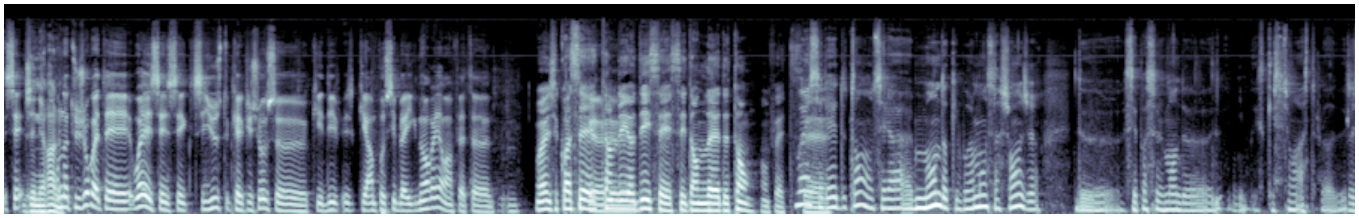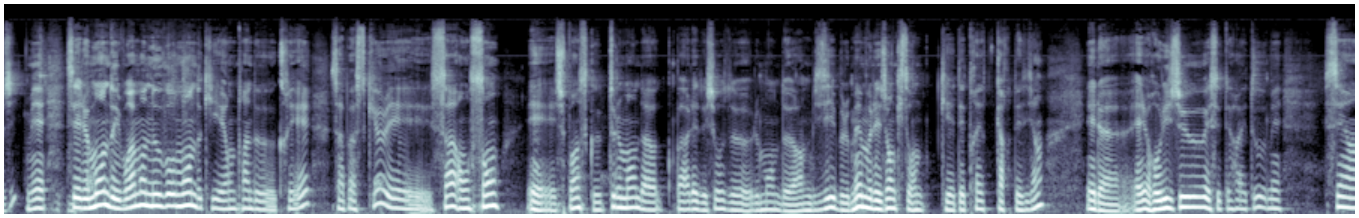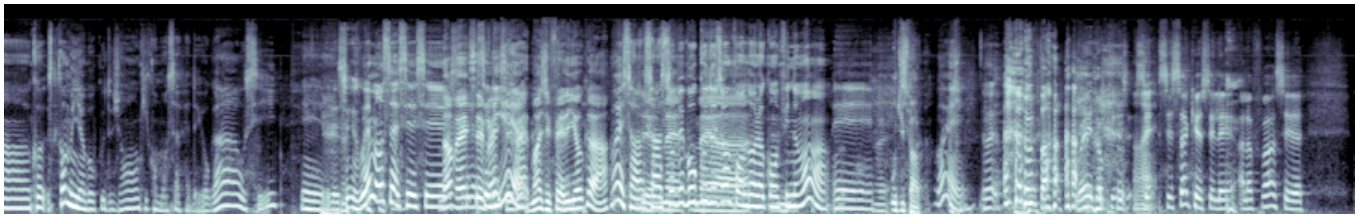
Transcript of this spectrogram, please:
C'est- Général. On a toujours été. Ouais, c'est juste quelque chose euh, qui, est, di- qui est impossible à ignorer, en fait. euh. Ouais, je crois que c'est, comme le- dit, c'est, c'est dans l'air de temps, en fait. Ouais, c'est l'aide de temps, c'est le monde qui vraiment ça change. De, c'est pas seulement de, de questions astrologiques, mais c'est le monde, est vraiment nouveau monde qui est en train de créer. Ça bascule et ça, on sent. Et je pense que tout le monde a parlé des choses, de, le monde invisible, même les gens qui sont, qui étaient très cartésiens et le, et le religieux, etc. et tout. Mais c'est un, co- comme il y a beaucoup de gens qui commencent à faire du yoga aussi. Et c'est vraiment ça, c'est c'est Non, mais c'est, vrai, lié. c'est vrai. hein. Moi, j'ai fait le yoga. Hein. Ouais, ça, a mais- sauvé beaucoup de gens euh, pendant le confinement. Et Ou du pain. ouais, ouais. Ou pas. Ouais, donc euh, c'est- Ouais. c'est ça que c'est les- à la fois c'est euh,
